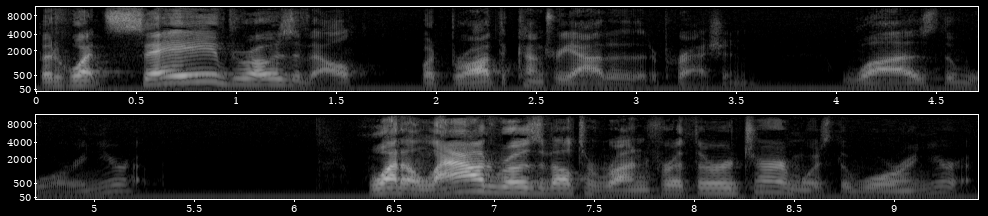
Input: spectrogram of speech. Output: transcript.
But what saved Roosevelt, what brought the country out of the Depression, was the war in Europe. What allowed Roosevelt to run for a third term was the war in Europe.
